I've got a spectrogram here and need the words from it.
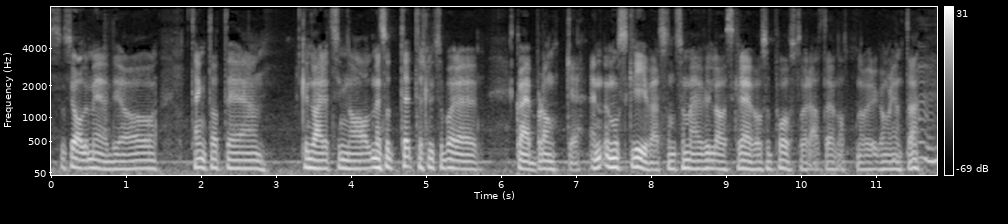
sosiale medier, og tenkte at det kunne være et signal. Men så til, til slutt så bare ga jeg blanke. En, nå skriver jeg sånn som jeg ville ha skrevet, og så påstår jeg at det er en 18 år gammel jente. Mm.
